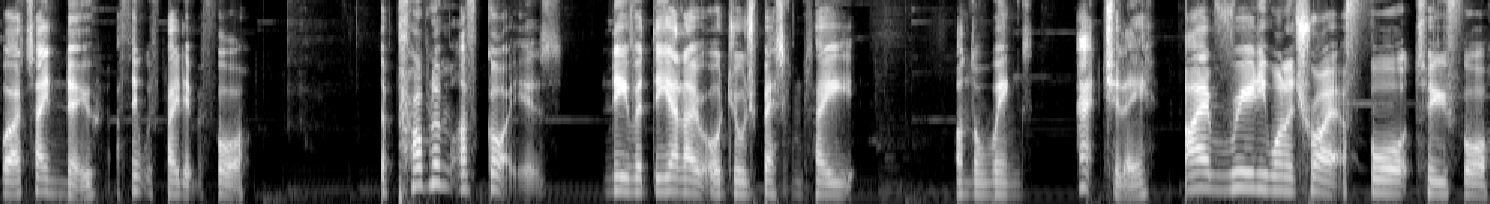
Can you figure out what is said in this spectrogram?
Well, I'd say new. I think we've played it before. The problem I've got is neither Diallo or George Best can play on the wings. Actually, I really want to try a 4-2-4.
